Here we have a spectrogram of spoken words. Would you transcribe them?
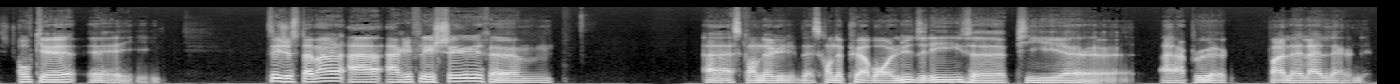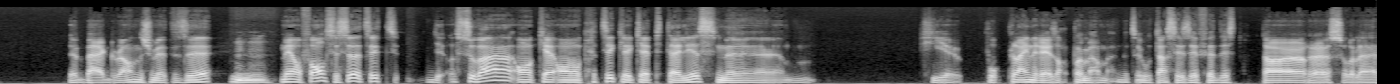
je trouve que, tu sais, justement, à, à réfléchir à ce qu'on a ben, ce qu'on a pu avoir lu du livre, euh, puis euh, à un peu euh, faire le, le, background, je me disais. Mm-hmm. Mais au fond, c'est ça, tu sais, souvent on, on, critique le capitalisme puis pour plein de raisons, premièrement. Autant ses effets destructeurs sur la,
